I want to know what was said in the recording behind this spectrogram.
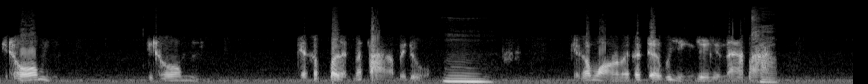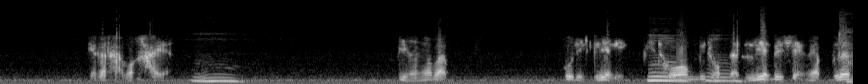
พี่โทมพี่โทมแกก็เปิดหน้าต่างออกไปดูอืมแกก็มองลงไปก็เจอผู้หญิงยืนอยู่หน้าบ้าคนรับ แกก็ถามว่าใครอะอืม ผู้หญิงนั้นก็แบบพูดอีกเรียกอีกพี่โทมอืมพี่โทมอืม แต่เรียกด้วยเสียงแบบเริ่ม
